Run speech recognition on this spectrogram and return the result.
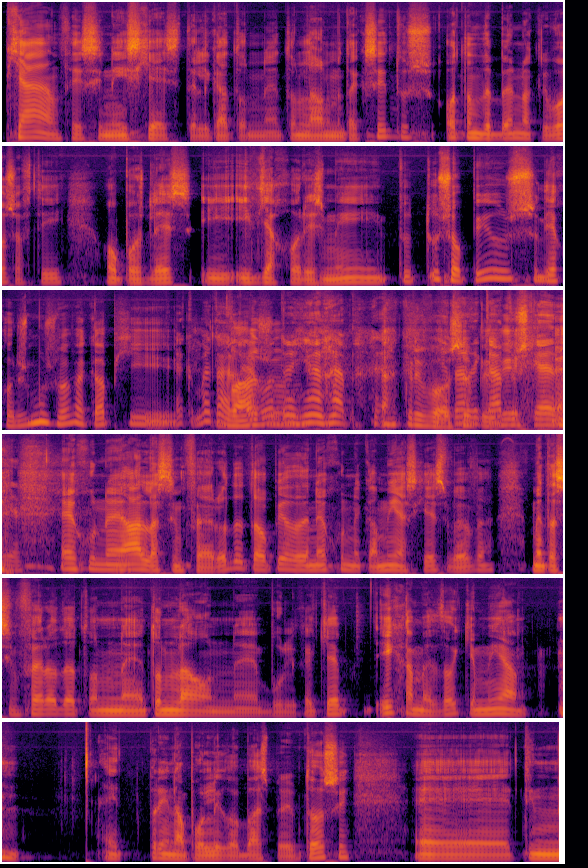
ποια αν θες είναι η σχέση τελικά των, ε, των λαών μεταξύ τους όταν δεν μπαίνουν ακριβώς αυτοί όπως λες οι, οι διαχωρισμοί του, τους οποίους διαχωρισμούς βέβαια κάποιοι βάζουν για, να, ακριβώς, για τα δικά τους σχέδια. έχουν άλλα συμφέροντα τα οποία δεν έχουν καμία σχέση βέβαια με τα συμφέροντα των, ε, των λαών ε, Μπούλικα και είχαμε εδώ και μία πριν από λίγο εν πάση περιπτώσει την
